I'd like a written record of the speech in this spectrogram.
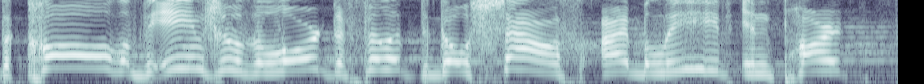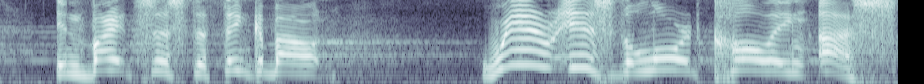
The call of the angel of the Lord to Philip to go south, I believe, in part invites us to think about where is the Lord calling us,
